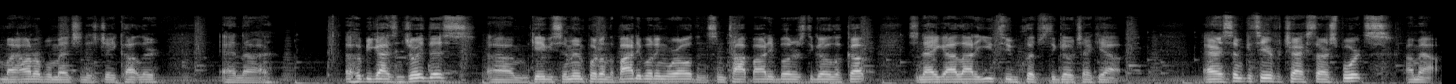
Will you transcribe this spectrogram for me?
my honorable mention is Jay Cutler. And uh, I hope you guys enjoyed this. Um, gave you some input on the bodybuilding world and some top bodybuilders to go look up. So now you got a lot of YouTube clips to go check out. Aaron Simpkins here for Trackstar Sports. I'm out.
